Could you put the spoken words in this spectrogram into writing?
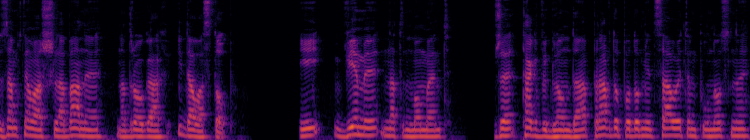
zamknęła szlabany na drogach i dała stop. I wiemy na ten moment, że tak wygląda prawdopodobnie cały ten północny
